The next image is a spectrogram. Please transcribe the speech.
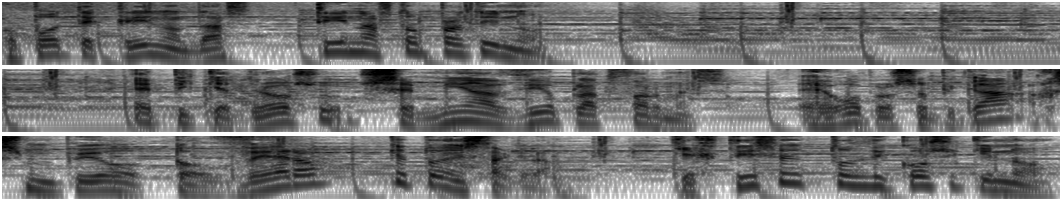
Οπότε κλείνοντα, τι είναι αυτό που προτείνω; Επικεντρώσου σε μία-δύο πλατφόρμες. Εγώ προσωπικά χρησιμοποιώ το Vero και το Instagram και χτίσε το δικό σου κοινό.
